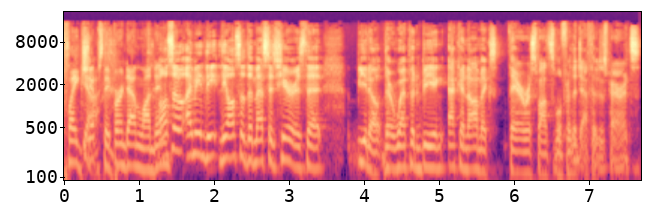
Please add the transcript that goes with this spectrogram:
Plague ships. They burned down London. Also, I mean, the, the also the message here is that you know their weapon being economics, they're responsible for the death of his parents.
